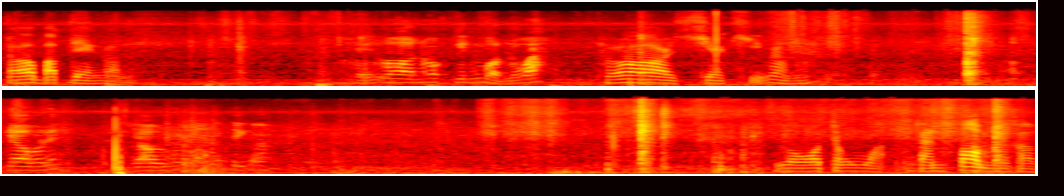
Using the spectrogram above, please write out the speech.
แล้วก็บัฟแดงก่อนเห็นรอดว่ากินหมดหรือวะแล้วก็เคลียร์คลิปก่อนนะเอาแก้วมาดิแก้วนี่มันกระติกอะรอจังหวะดันป้อมนะครับ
